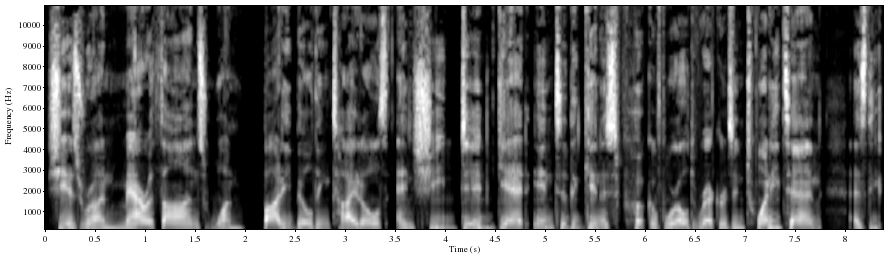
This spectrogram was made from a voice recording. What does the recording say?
She has run marathons, won bodybuilding titles, and she did get into the Guinness Book of World Records in 2010 as the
